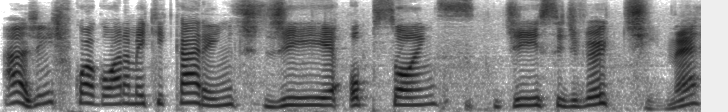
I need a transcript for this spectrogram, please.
A gente ficou agora meio que carente de opções de se divertir, né?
